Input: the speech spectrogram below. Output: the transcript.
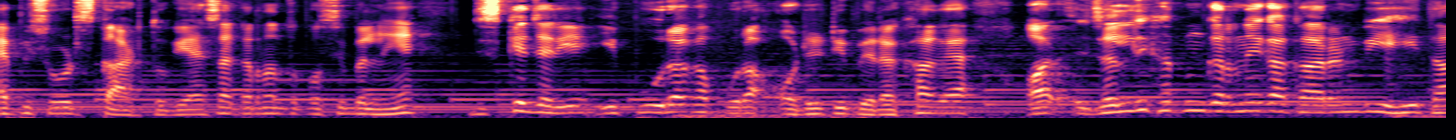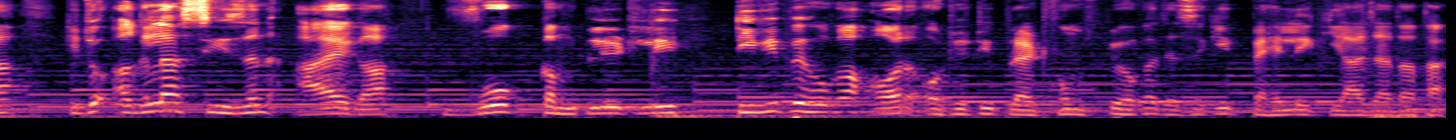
एपिसोड्स काट दोगे? ऐसा करना तो पॉसिबल नहीं है, जिसके ज़रिए ये पूरा का पूरा ऑडिटी पे रखा गया, और जल्दी खत्म करने का कारण भी यही था कि जो अगला सीज़न आएगा वो कम्प्लीटली टीवी पे होगा और ओ टी टी प्लेटफॉर्म्स पे होगा, जैसे कि पहले किया जाता था।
